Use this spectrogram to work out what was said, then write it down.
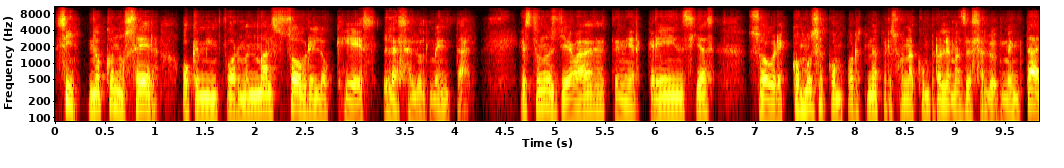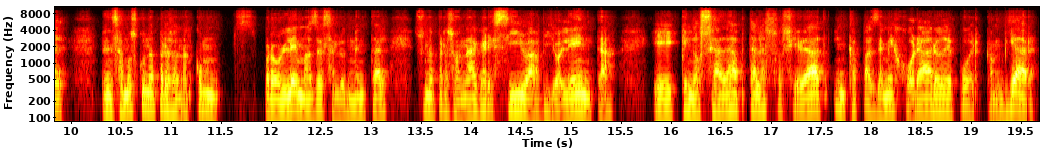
Sí, no conocer o que me informan mal sobre lo que es la salud mental. Esto nos lleva a tener creencias sobre cómo se comporta una persona con problemas de salud mental. Pensamos que una persona con problemas de salud mental es una persona agresiva, violenta, eh, que no se adapta a la sociedad, incapaz de mejorar o de poder cambiar.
